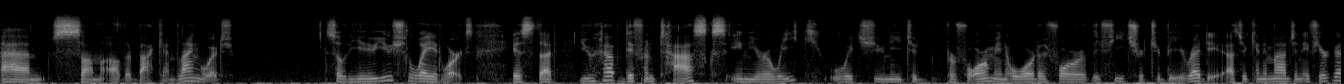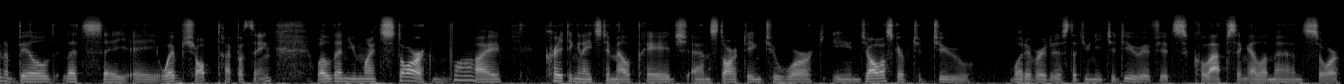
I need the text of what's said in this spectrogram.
and some other backend language. So the usual way it works is that you have different tasks in your week which you need to perform in order for the feature to be ready. As you can imagine, if you're going to build, let's say, a web shop type of thing, well then you might start by creating an HTML page and starting to work in JavaScript to do whatever it is that you need to do if it's collapsing elements or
